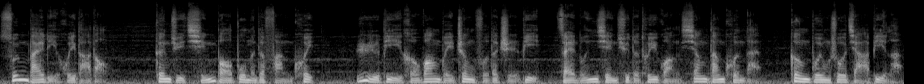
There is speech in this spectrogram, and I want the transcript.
孙百里回答道：“根据情报部门的反馈，日币和汪伪政府的纸币在沦陷区的推广相当困难。”更不用说假币了，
